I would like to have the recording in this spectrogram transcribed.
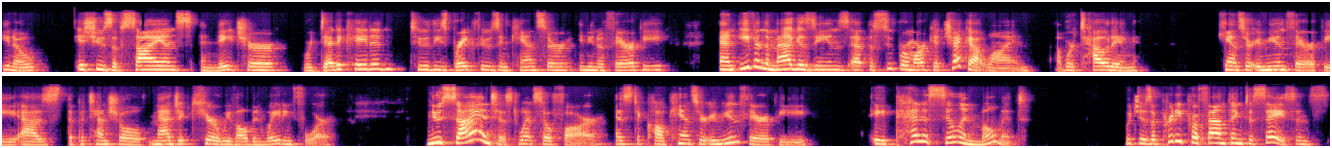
you know, issues of science and nature were dedicated to these breakthroughs in cancer immunotherapy. And even the magazines at the supermarket checkout line were touting cancer immune therapy as the potential magic cure we've all been waiting for. New Scientist went so far as to call cancer immune therapy a penicillin moment, which is a pretty profound thing to say since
